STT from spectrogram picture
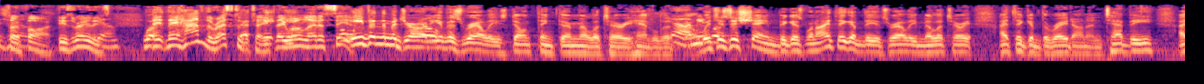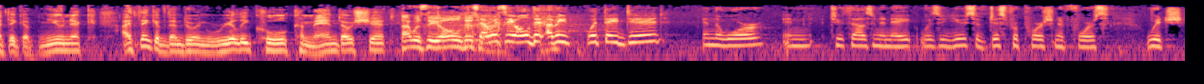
The So far, the Israelis. Yeah. they, they have the rest of the uh, tape. They won't let us see it. Even the majority of Israelis don't think their military handled it Yeah, I well, mean, which well- is a shame because when I think of the Israeli military, I think of the raid on Entebbe, I think of Munich, I think of them doing really cool commando shit. That was the old That was the old. I mean, what they did in the war in 2008 was a use of disproportionate force, which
